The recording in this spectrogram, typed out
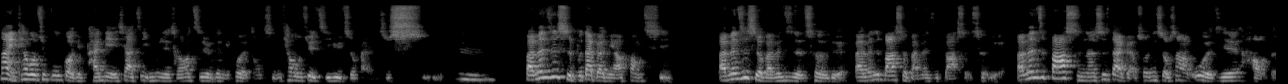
那你跳过去 Google，你盘点一下自己目前手上资源跟你会的东西，你跳过去的几率只有百分之十。嗯，百分之十不代表你要放弃。百分之十有百分之十的策略，百分之八十有百分之八十的策略。百分之八十呢，是代表说你手上握有这些好的，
